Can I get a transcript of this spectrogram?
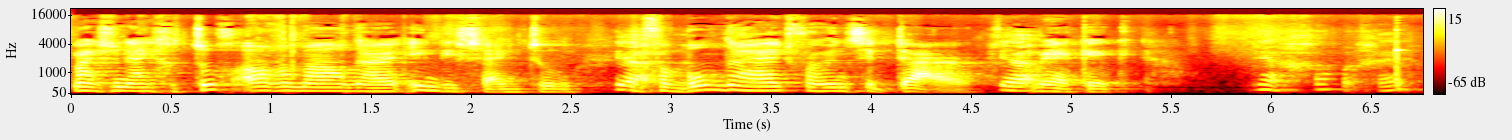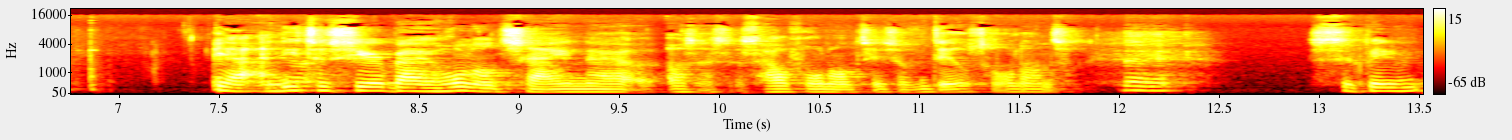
Maar ze neigen toch allemaal naar Indisch zijn toe. Ja. De verbondenheid voor hun zit daar, Ja. merk ik. Ja, grappig hè? Ja, en niet zozeer bij Holland zijn, eh, als, als het half Hollands is of deels Hollands. Nee. Dus ik weet niet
